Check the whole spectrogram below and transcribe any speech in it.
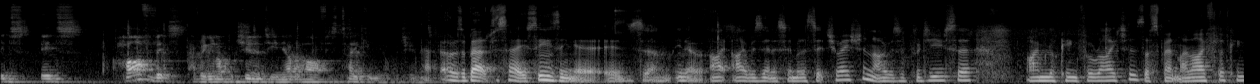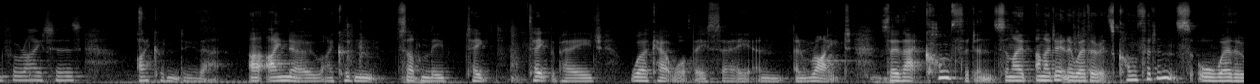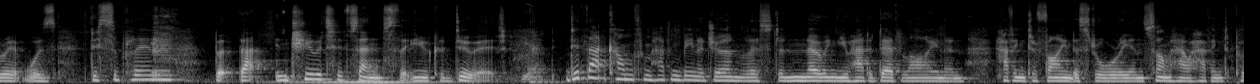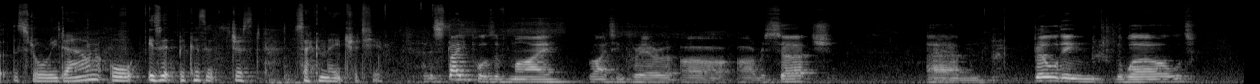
it's, it's half of it's having an opportunity, and the other half is taking the opportunity. I was about to say, seizing it is, um, you know, I, I was in a similar situation. I was a producer. I'm looking for writers. I've spent my life looking for writers. I couldn't do that. I, I know I couldn't suddenly take, take the page, work out what they say, and, and write. Mm-hmm. So that confidence, and I, and I don't know whether it's confidence or whether it was discipline but that intuitive sense that you could do it. Yeah. Did that come from having been a journalist and knowing you had a deadline and having to find a story and somehow having to put the story down? Or is it because it's just second nature to you? The staples of my writing career are, are research, um, building the world,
